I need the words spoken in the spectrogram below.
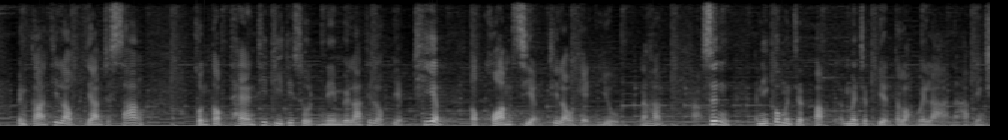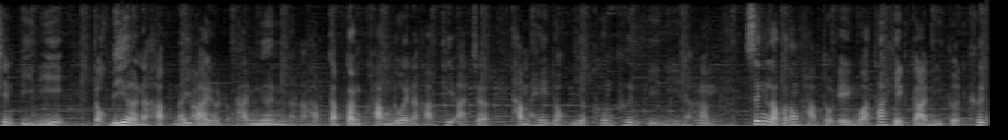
ๆ เป็นการที่เราพยายามจะสร้าง ลตอบแทนที่ดีที่สุดในเวลาที่เราเปรียบเทียบกับความเสี่ยงที่เราเห็นอยู่นะครับครับ ซึ่งอันนี้ก็มันจะปรับมันจะเปลี่ยนตลอดเวลานะครับ อย่างเช่นปีนี้ดอกเบี้ยนะครับนโยบายการเงินนะครับกับการคลังด้วยนะครับที่อาจจะทำให้ดอกเบี้ยเพิ่มขึ้นปีนี้นะครับ ซึ่งเราก็ต้องถามตัวเองว่าถ้าเหตุการณ์นี้เกิดขึ้น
